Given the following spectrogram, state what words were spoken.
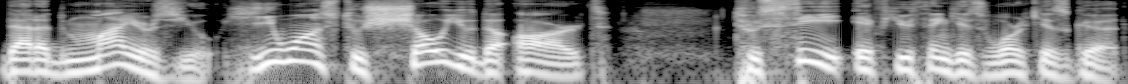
that admires you. He wants to show you the art to see if you think his work is good.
